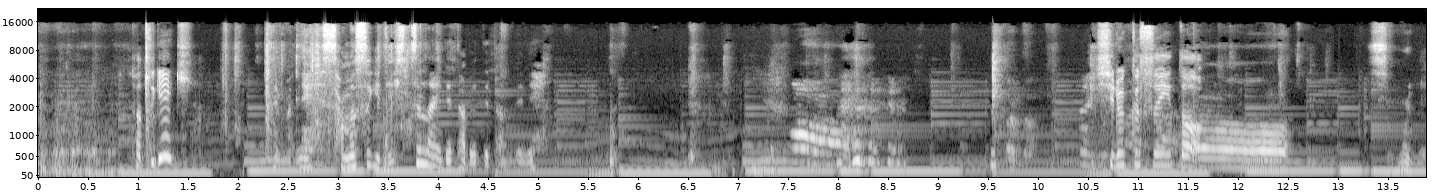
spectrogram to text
突撃でもね、寒すぎて室内で食べてたんでね。シルクスイート。すごいね。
